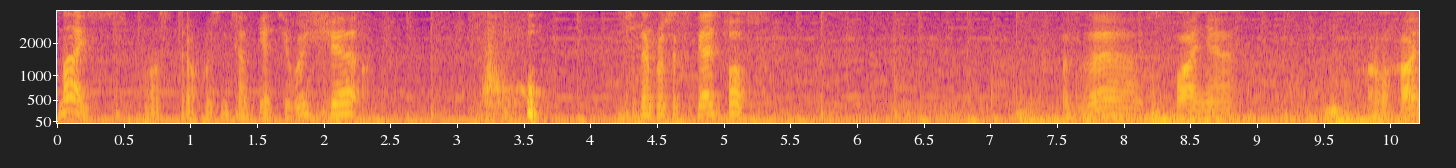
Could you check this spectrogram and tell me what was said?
Найс. У нас 385 і вище. Фу. 73 плюс X5 ТОЦ. ПЗ, Іспанія. Карвахаль.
